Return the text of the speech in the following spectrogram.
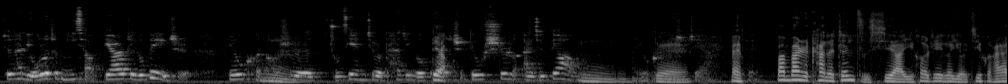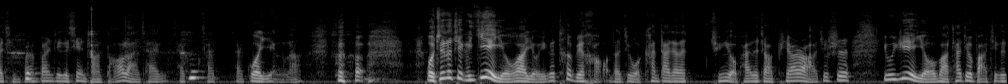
就它留了这么一小边儿这个位置，很有可能是逐渐就是它这个冠是丢失了，哎，就掉了，嗯，有可能是这样，哎。班班是看的真仔细啊！以后这个有机会还要请班 班这个现场导览才才才才过瘾了。我觉得这个夜游啊，有一个特别好的，就是我看大家的群友拍的照片啊，就是因为夜游嘛，他就把这个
